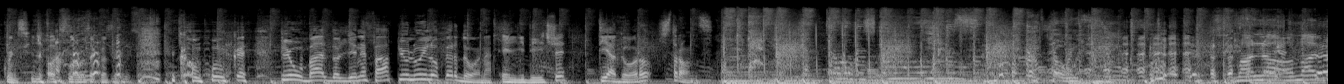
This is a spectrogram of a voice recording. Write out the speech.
Quincy Jones lo usa così. Comunque, più Ubaldo gliene fa, più lui lo perdona e gli dice: Ti adoro, stronz. Ma no, ma Però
